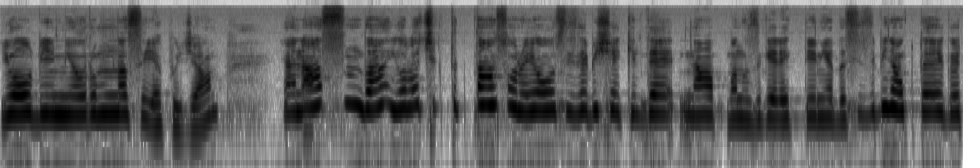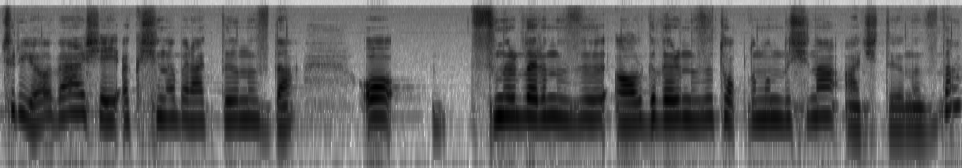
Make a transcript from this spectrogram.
yol bilmiyorum nasıl yapacağım? Yani aslında yola çıktıktan sonra yol size bir şekilde ne yapmanız gerektiğini ya da sizi bir noktaya götürüyor ve her şeyi akışına bıraktığınızda o sınırlarınızı, algılarınızı toplumun dışına açtığınızda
